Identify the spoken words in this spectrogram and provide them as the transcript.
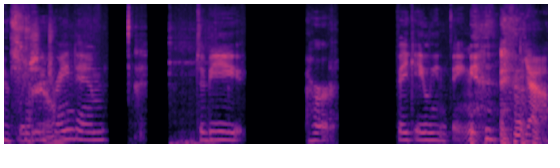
It's When she trained him to be her fake alien thing. Yeah.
